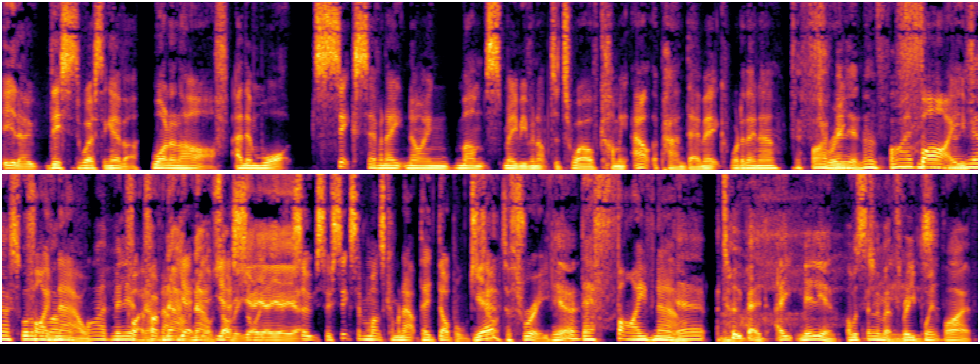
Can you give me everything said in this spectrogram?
You know, this is the worst thing ever. One and a half. And then what? Six, seven, eight, nine months, maybe even up to 12 coming out the pandemic. What are they now? They're five Three. million? No, five. Five. million. Yeah, I saw them five now. Five million. Fi- now. five now, Yeah, now, yeah, sorry. Yeah, yeah, yeah, yeah. So, so six, seven months coming out, they doubled. Yeah. Up to three. Yeah. They're five now. yeah, a two bed, eight million. I was selling them at three point five.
